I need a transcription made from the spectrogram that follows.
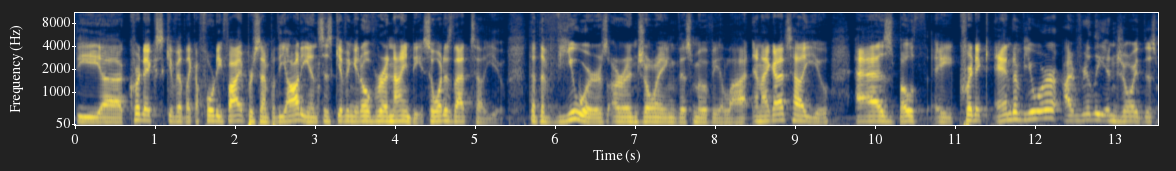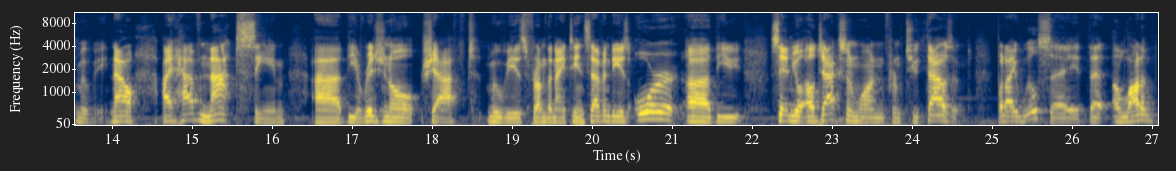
the uh, critics give it like a 45%, but the audience is giving it over a 90. So what does that tell you? That the viewers are enjoying this movie a lot. And I gotta tell you, as both a critic and a viewer, I really enjoyed this movie. Now, I have not seen uh, the original Shaft movies from the 1970s or uh, the Samuel L. Jackson one from 2000. But I will say that a lot of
